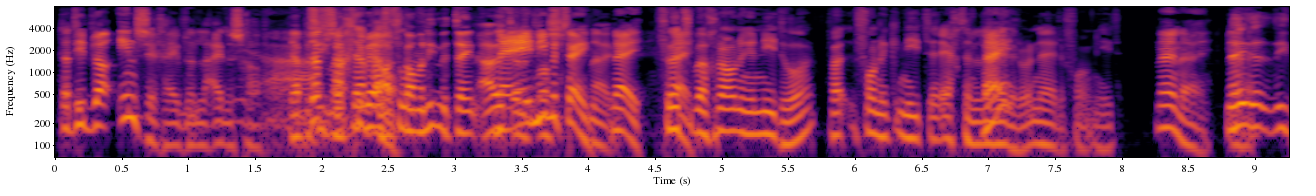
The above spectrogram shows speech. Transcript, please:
dat hij het wel in zich heeft, een leiderschap. Ja, Ja, dat precies. zag je dat kwam er niet meteen uit. Nee, niet meteen. Nee, bij Groningen niet hoor. Vond ik niet echt een leider hoor. Nee, dat vond ik niet. nee. nee. Nee, dat,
